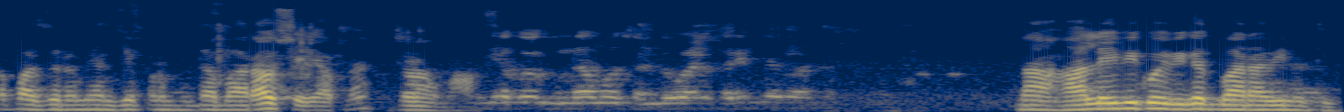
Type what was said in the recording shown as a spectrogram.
તપાસ દરમિયાન જે પણ મુદ્દા બહાર આવશે એ આપને જણાવવામાં આવશે. ના હાલ એવી કોઈ વિગત બહાર આવી નથી.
